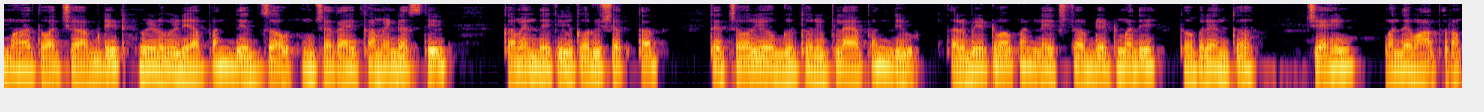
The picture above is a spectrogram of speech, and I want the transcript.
महत्त्वाच्या अपडेट वेळोवेळी आपण देत जाऊ. तुमच्या काही कमेंट असतील कमेंट देखील करू शकतात. त्याच्यावर योग्य तो रिप्लाय आपण देऊ. तर भेटू आपण नेक्स्ट अपडेटमध्ये तोपर्यंत जय हिंद वंदे मातरम.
